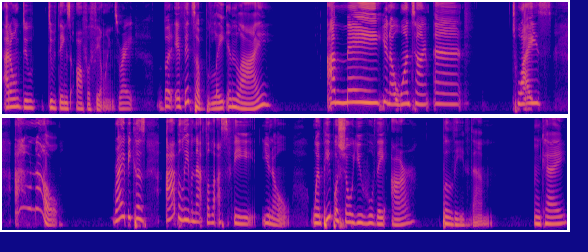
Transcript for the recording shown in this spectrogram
i don't do do things off of feelings right? But if it's a blatant lie i may you know one time eh, twice i don't know right because i believe in that philosophy you know when people show you who they are believe them okay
